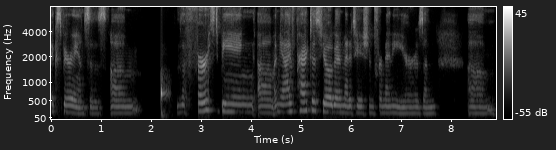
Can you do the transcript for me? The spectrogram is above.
experiences. Um, the first being, um, I mean, I've practiced yoga and meditation for many years, and um,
